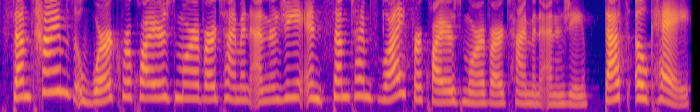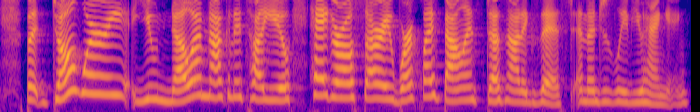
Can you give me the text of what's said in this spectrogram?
Sometimes work requires more of our time and energy, and sometimes life requires more of our time and energy. That's okay. But don't worry, you know I'm not going to tell you, hey girl, sorry, work life balance does not exist, and then just leave you hanging.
